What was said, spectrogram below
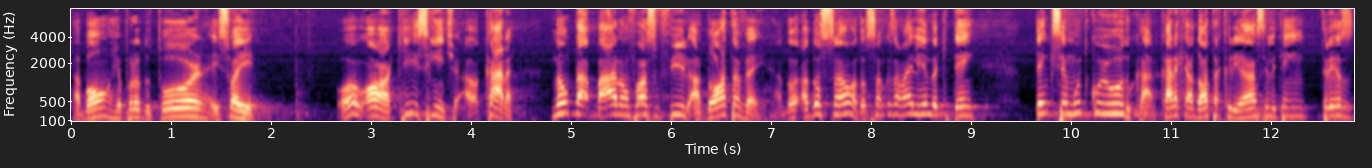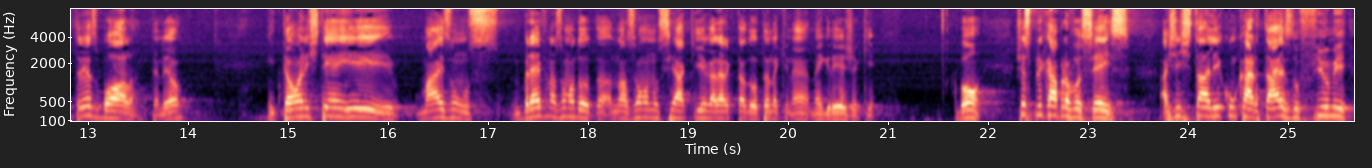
Tá bom? Reprodutor, é isso aí. Ó, aqui é o seguinte, cara, não dá, ah, não faço filho, adota, velho. Adoção, adoção é a coisa mais linda que tem. Tem que ser muito cuiudo, cara. O cara que adota criança, ele tem três, três bolas, entendeu? Então a gente tem aí mais uns. Em breve nós vamos, adotar, nós vamos anunciar aqui a galera que está adotando aqui na, na igreja aqui. Bom, deixa eu explicar para vocês. A gente está ali com cartaz do filme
